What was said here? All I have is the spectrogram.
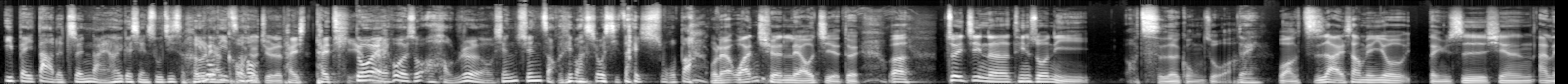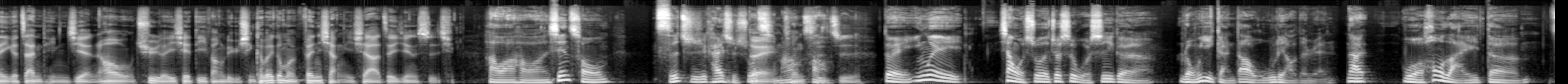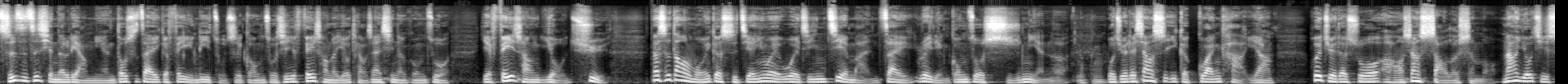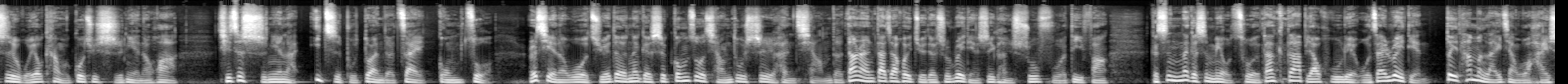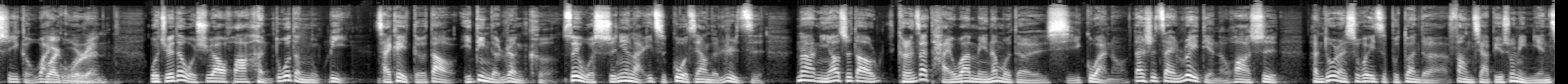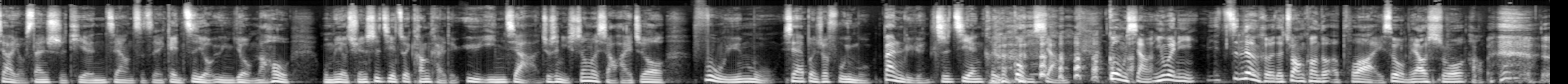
一杯大的珍奶，然后一个咸酥鸡，喝两口就觉得太太甜，对，或者说啊、哦、好热哦，先先找个地方休息再说吧。我了完全了解，对，呃，最近呢，听说你。哦，辞了工作啊？对，往直癌上面又等于是先按了一个暂停键，然后去了一些地方旅行，可不可以跟我们分享一下这件事情？好啊，好啊，先从辞职开始说起嘛。从辞职，对，因为像我说的，就是我是一个容易感到无聊的人。那我后来的辞职之前的两年，都是在一个非营利组织工作，其实非常的有挑战性的工作，也非常有趣。但是到了某一个时间，因为我已经届满在瑞典工作十年了，我觉得像是一个关卡一样，会觉得说啊，好像少了什么。然后尤其是我又看我过去十年的话，其实这十年来一直不断的在工作，而且呢，我觉得那个是工作强度是很强的。当然，大家会觉得说瑞典是一个很舒服的地方，可是那个是没有错的。但大家不要忽略，我在瑞典对他们来讲，我还是一个外国人。外国人。我觉得我需要花很多的努力。才可以得到一定的认可，所以我十年来一直过这样的日子。那你要知道，可能在台湾没那么的习惯哦，但是在瑞典的话是。很多人是会一直不断的放假，比如说你年假有三十天这样子，这给你自由运用。然后我们有全世界最慷慨的育婴假，就是你生了小孩之后，父与母现在不能说父与母，伴侣之间可以共享 共享，因为你任何的状况都 apply，所以我们要说好，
